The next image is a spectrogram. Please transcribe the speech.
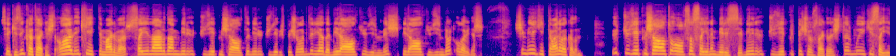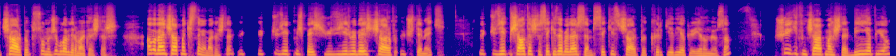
8'in katı arkadaşlar. O halde iki ihtimal var. Sayılardan biri 376, biri 375 olabilir ya da biri 625, biri 624 olabilir. Şimdi ilk ihtimale bakalım. 376 olsa sayının birisi, biri de 375 olsa arkadaşlar bu iki sayıyı çarpıp sonucu bulabilirim arkadaşlar. Ama ben çarpmak istemiyorum arkadaşlar. 375, 125 çarpı 3 demek. 376 işte 8'e bölersem 8 çarpı 47 yapıyor yanılmıyorsam. Şu ikisini çarpma arkadaşlar 1000 yapıyor.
